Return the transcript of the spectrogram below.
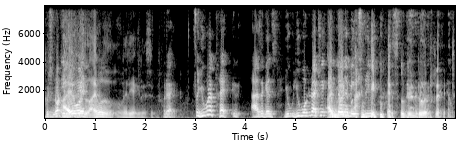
which is not. I was get. I was very aggressive. right. So you were a threat as against you. You wanted to actually I enter made, the I made myself into a threat.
